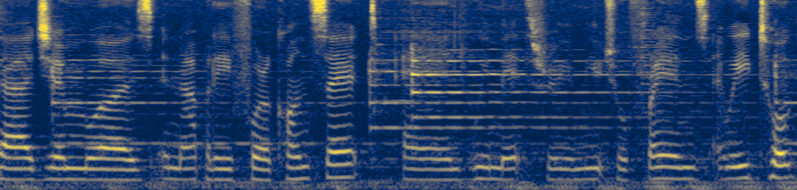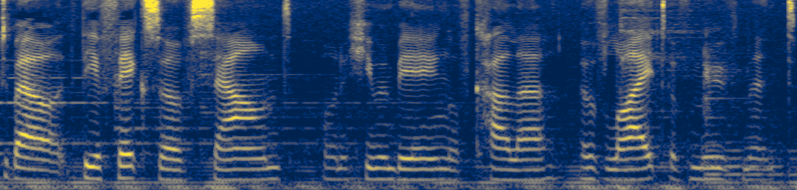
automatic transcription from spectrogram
uh, Jim was in Napoli for a concert, and we met through mutual friends. And we talked about the effects of sound on a human being, of color, of light, of movement.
